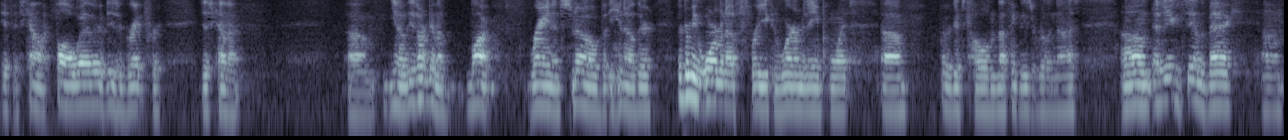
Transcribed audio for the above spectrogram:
if it's kind of like fall weather. These are great for just kind of um, you know these aren't going to block rain and snow, but you know they're they're going to be warm enough where you can wear them at any point. Um, whether it gets cold, and I think these are really nice. Um, as you can see on the back, um,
